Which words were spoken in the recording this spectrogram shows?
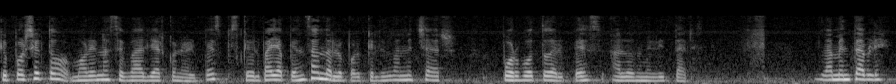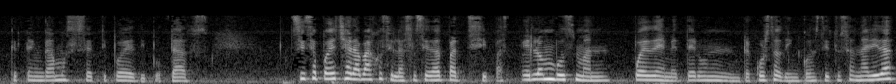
Que por cierto, Morena se va a aliar con el PES, pues que vaya pensándolo, porque les van a echar por voto del PES a los militares. Lamentable que tengamos ese tipo de diputados. Sí se puede echar abajo si la sociedad participa. El ombudsman puede meter un recurso de inconstitucionalidad.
